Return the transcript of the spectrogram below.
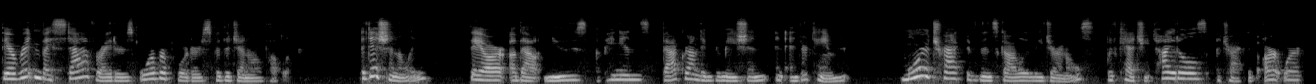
They are written by staff writers or reporters for the general public. Additionally, they are about news, opinions, background information, and entertainment, more attractive than scholarly journals, with catchy titles, attractive artwork,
